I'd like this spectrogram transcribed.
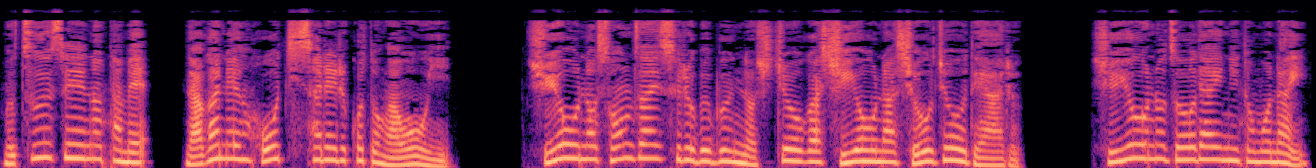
無痛性のため、長年放置されることが多い。腫瘍の存在する部分の主張が主要な症状である。腫瘍の増大に伴い、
